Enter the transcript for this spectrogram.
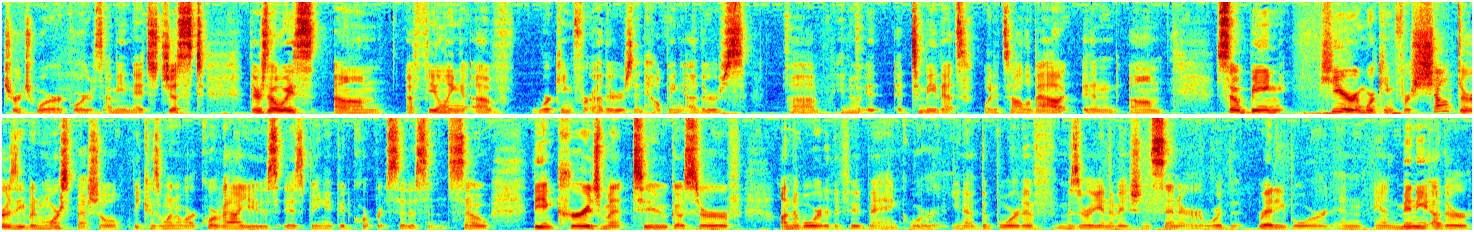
church work, or I mean, it's just there's always um, a feeling of working for others and helping others. Um, you know, it, it, to me, that's what it's all about. And um, so being here and working for shelter is even more special because one of our core values is being a good corporate citizen. So the encouragement to go serve on the board of the food bank or you know the board of Missouri Innovation Center or the REDI Board and and many other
